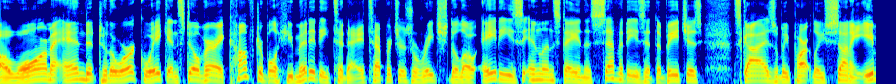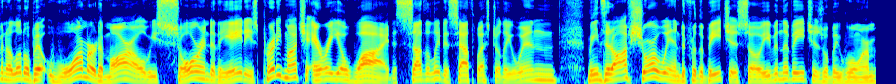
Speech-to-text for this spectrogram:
A warm end to the work week and still very comfortable humidity today. Temperatures will reach the low 80s, inland stay in the 70s at the beaches. Skies will be partly sunny. Even a little bit warmer tomorrow. We soar into the 80s pretty much area wide. Southerly to southwesterly wind means an offshore wind for the beaches, so even the beaches will be warm,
